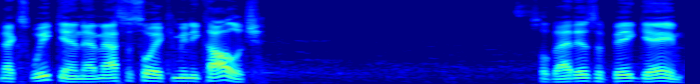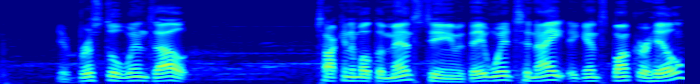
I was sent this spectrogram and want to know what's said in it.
next weekend at Massasoit Community College. So that is a big game. If Bristol wins out, talking about the men's team, if they win tonight against Bunker Hill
